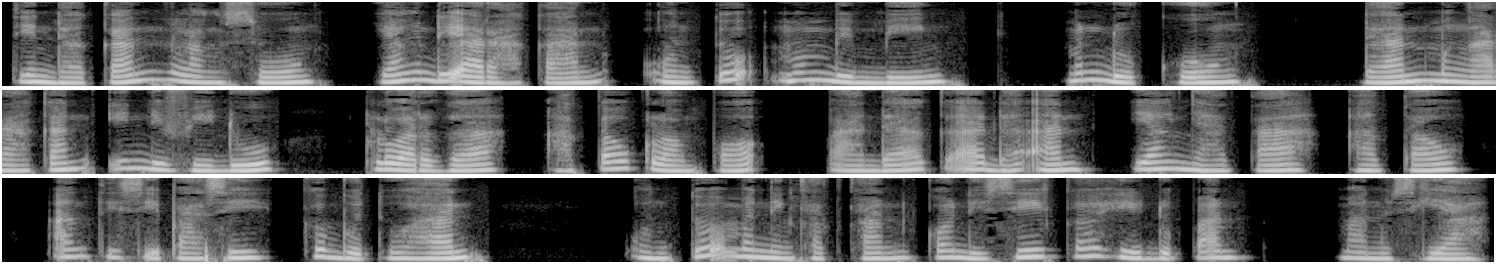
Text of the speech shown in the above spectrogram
Tindakan langsung yang diarahkan untuk membimbing, mendukung, dan mengarahkan individu, keluarga, atau kelompok pada keadaan yang nyata atau antisipasi kebutuhan untuk meningkatkan kondisi kehidupan manusia.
